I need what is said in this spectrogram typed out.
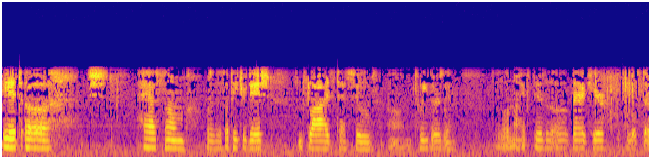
It uh, has some what is this, a petri dish, some slides, test tubes, um, tweezers, and a little knife. There's a, a bag here, a little stuff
